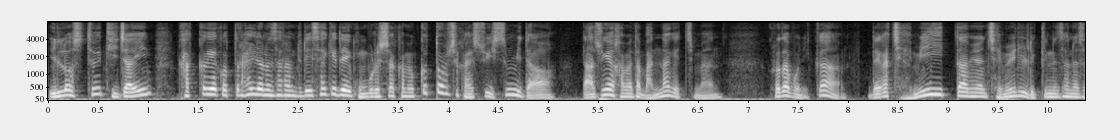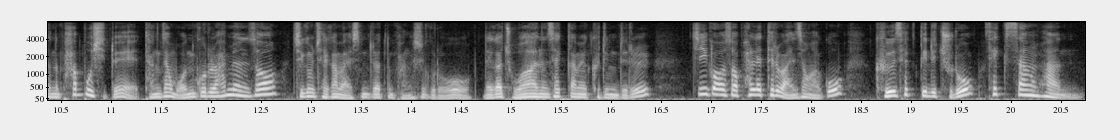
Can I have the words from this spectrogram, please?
일러스트, 디자인 각각의 것들을 하려는 사람들이 세계대회 공부를 시작하면 끝도 없이 갈 수 있습니다. 나중에 가면 다 만나겠지만 그러다 보니까 내가 재미있다면 재미를 느끼는 선에서는 파봇이 돼 당장 원고를 하면서 지금 제가 말씀드렸던 방식으로 내가 좋아하는 색감의 그림들을 찍어서 팔레트를 완성하고 그 색들이 주로 색상환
